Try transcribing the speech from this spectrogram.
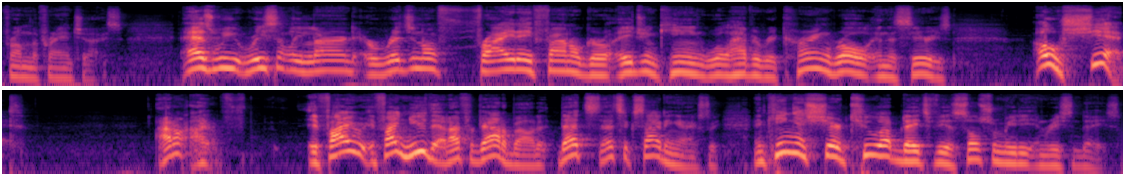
from the franchise. As we recently learned, original Friday Final Girl Adrienne King will have a recurring role in the series. Oh shit! I don't. I, if I if I knew that, I forgot about it. That's that's exciting actually. And King has shared two updates via social media in recent days.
